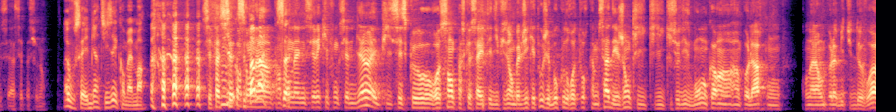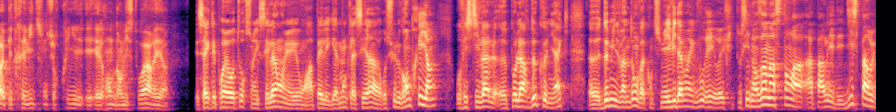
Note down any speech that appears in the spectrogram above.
c'est, assez passionnant. Ah, vous savez bien teaser quand même. hein. C'est facile quand, on pas a, mal, quand ça. on a une série qui fonctionne bien et puis c'est ce qu'on ressent parce que ça a été diffusé en Belgique et tout. J'ai beaucoup de retours comme ça, des gens qui, qui- qui se disent bon, encore un, un polar qu'on, a un peu l'habitude de voir et puis très vite sont surpris et, et- et rentrent dans l'histoire. Et, euh, Et c'est vrai que les premiers retours sont excellents et on rappelle également que la série a reçu le Grand Prix hein, au Festival euh, Polar de Cognac euh, 2022. On va continuer évidemment avec vous, Grégory Fitoussi, dans un instant à, à parler des disparus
